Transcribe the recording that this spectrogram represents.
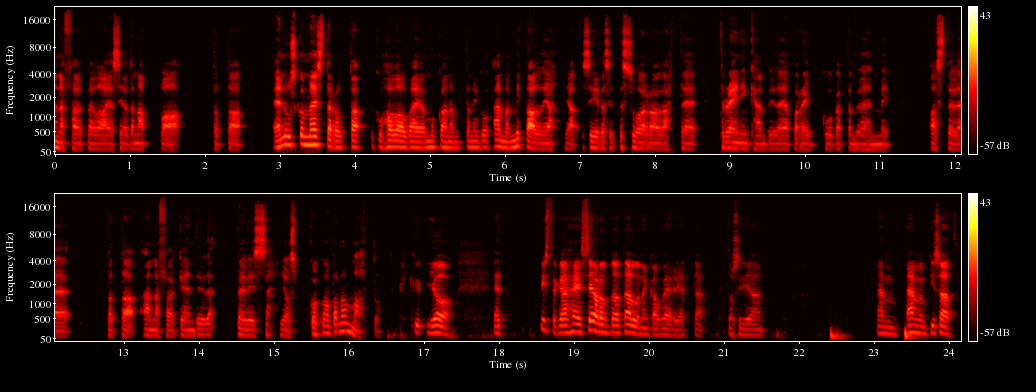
NFL-pelaaja sieltä nappaa, tota, en usko mestaruutta, kun Holloway on mukana, mutta niin MM-mitallia, ja siitä sitten suoraan lähtee training campille ja pari kuukautta myöhemmin astelee tota, NFL-kentille pelissä, jos kokoonpano mahtuu. Ky- joo, et pistäkää hei seurantaa tällainen kaveri, että tosiaan MM-kisat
